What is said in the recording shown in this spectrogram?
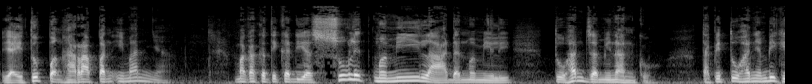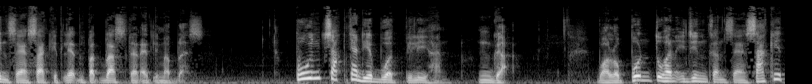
Yaitu pengharapan imannya. Maka ketika dia sulit memilah dan memilih, Tuhan jaminanku tapi Tuhan yang bikin saya sakit. Lihat 14 dan ayat 15. Puncaknya dia buat pilihan. Enggak. Walaupun Tuhan izinkan saya sakit,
